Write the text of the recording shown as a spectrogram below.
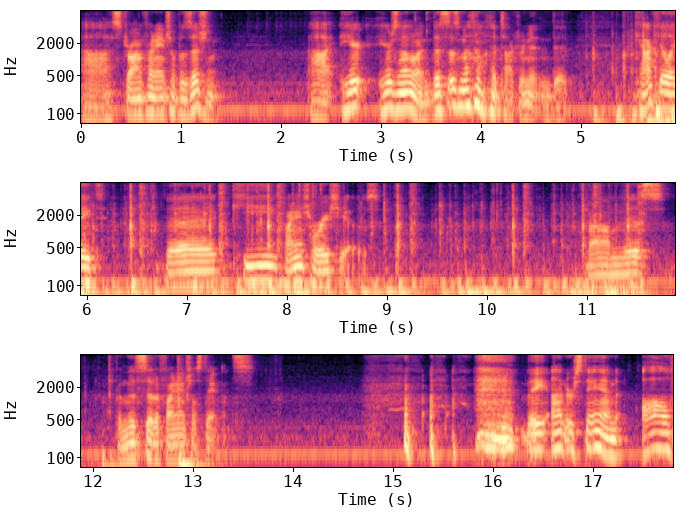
Uh, strong financial position. Uh, here, here's another one. This is another one that Dr. Nitin did. Calculate the key financial ratios from this from this set of financial statements. they understand all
